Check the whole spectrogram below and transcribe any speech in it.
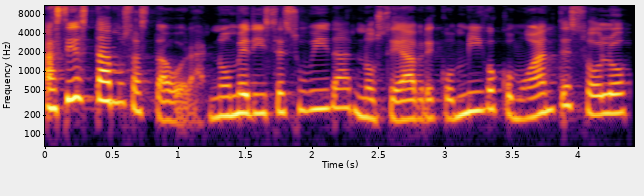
Así estamos hasta ahora. No me dice su vida, no se abre conmigo como antes, solo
